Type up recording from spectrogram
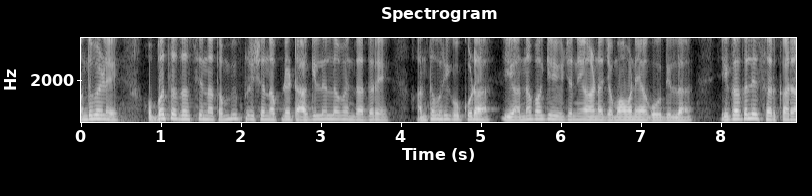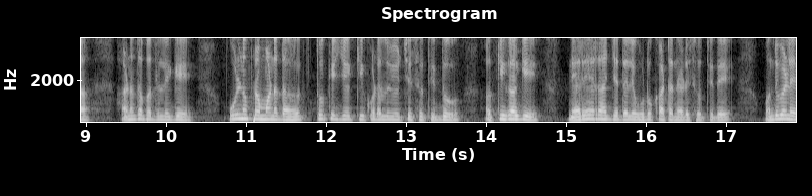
ಒಂದು ವೇಳೆ ಒಬ್ಬ ಸದಸ್ಯನ ತಂಬ್ ಇಂಪ್ರೆಷನ್ ಅಪ್ಡೇಟ್ ಆಗಿಲ್ಲವೆಂದಾದರೆ ಅಂಥವರಿಗೂ ಕೂಡ ಈ ಅನ್ನಭಾಗ್ಯ ಯೋಜನೆಯ ಹಣ ಜಮಾವಣೆಯಾಗುವುದಿಲ್ಲ. ಈಗಾಗಲೇ ಸರ್ಕಾರ ಹಣದ ಬದಲಿಗೆ ಪೂರ್ಣ ಪ್ರಮಾಣದ ಹತ್ತು ಕೆ ಜಿ ಅಕ್ಕಿ ಕೊಡಲು ಯೋಚಿಸುತ್ತಿದ್ದು, ಅಕ್ಕಿಗಾಗಿ ನೆರೆಯ ರಾಜ್ಯದಲ್ಲಿ ಹುಡುಕಾಟ ನಡೆಸುತ್ತಿದೆ. ಒಂದು ವೇಳೆ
